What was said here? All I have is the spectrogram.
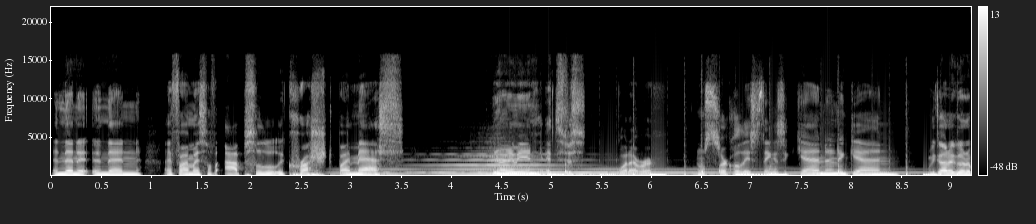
and then it, and then I find myself absolutely crushed by mess. You know what I mean? It's just whatever. We'll circle these things again and again. We got to go to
